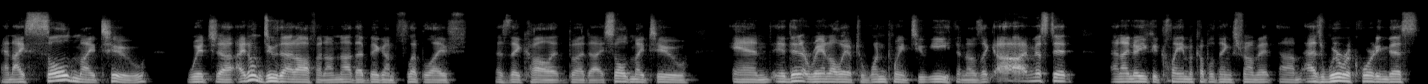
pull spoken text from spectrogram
And I sold my two, which uh, I don't do that often. I'm not that big on flip life, as they call it, but I sold my two and it, then it ran all the way up to 1.2 ETH. And I was like, ah, I missed it. And I know you could claim a couple things from it. Um, as we're recording this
